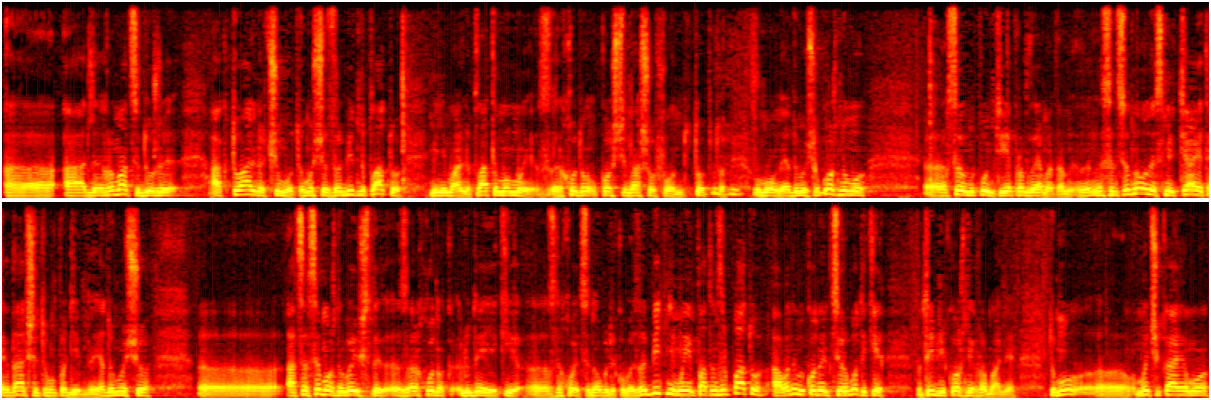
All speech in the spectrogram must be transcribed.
А, а для громад це дуже актуально. Чому? Тому що заробітну плату мінімальну платимо ми з рахунок коштів нашого фонду. Тобто, умовно, я думаю, що в кожному. Е, населеному пункті є проблема там несанкціоноване сміття і так далі, і тому подібне. Я думаю, що е, а це все можна вирішити за рахунок людей, які е, знаходяться на обліку безробітні. Ми їм платимо зарплату, а вони виконують ці роботи, які потрібні кожній громаді. Тому ми чекаємо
